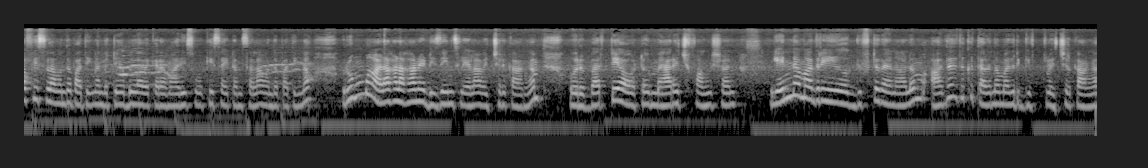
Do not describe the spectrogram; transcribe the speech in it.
ஆஃபீஸில் வந்து பார்த்திங்கன்னா அந்த டேபிளில் வைக்கிற மாதிரி ஷோகேஸ் ஐட்டம்ஸ் எல்லாம் வந்து பார்த்திங்கன்னா ரொம்ப அழகழகான டிசைன்ஸ்லாம் வச்சுருக்காங்க. ஒரு பர்த்டே ஆகட்டும் மேரேஜ் ஃபங்க்ஷன் என்ன மாதிரி கிஃப்ட் வேணாலும் அது அதுக்கு தகுந்த மாதிரி கிஃப்ட் வச்சுருக்காங்க.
